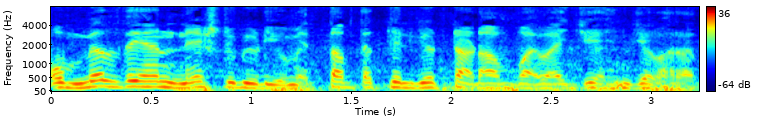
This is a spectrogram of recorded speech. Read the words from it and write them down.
और मिलते हैं नेक्स्ट वीडियो में। तब तक के लिए टाटा बाय बाय जय हिंद, जय भारत।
